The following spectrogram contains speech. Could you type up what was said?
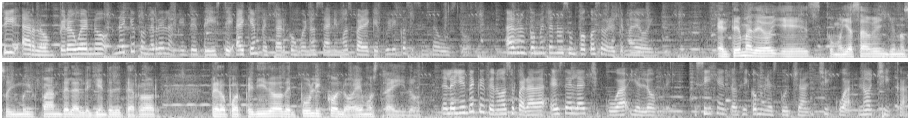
Sí, Arlon, pero bueno, no hay que ponerle el ambiente triste, hay que empezar con buenos ánimos para que el público se sienta a gusto. Arlon, coméntanos un poco sobre el tema de hoy. El tema de hoy es, como ya saben, yo no soy muy fan de las leyendas de terror, pero por pedido del público lo hemos traído. La leyenda que tenemos separada es de la chicua y el hombre. Sí, gente, así como lo escuchan, chicua, no chica.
